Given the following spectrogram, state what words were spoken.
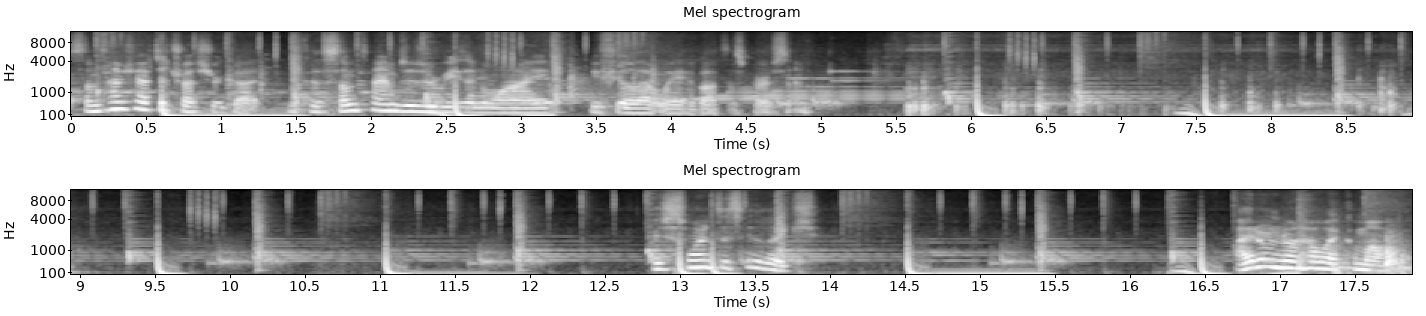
Sometimes you have to trust your gut because sometimes there's a reason why you feel that way about this person. I just wanted to say, like, I don't know how I come off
